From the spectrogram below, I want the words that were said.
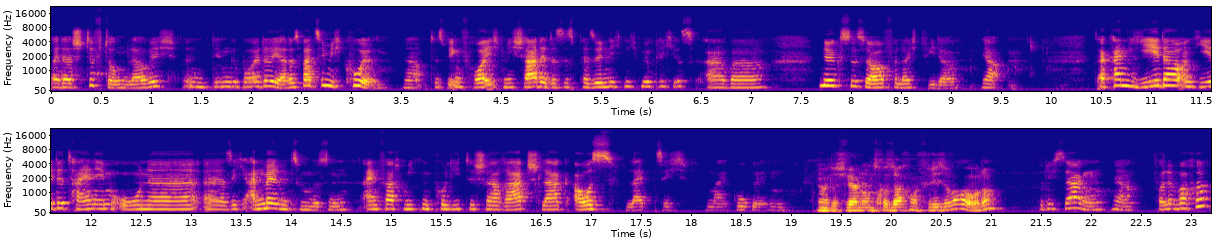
bei der Stiftung, glaube ich, in dem Gebäude. Ja, das war ziemlich cool. Ja, deswegen freue ich mich. Schade, dass es persönlich nicht möglich ist, aber nächstes Jahr vielleicht wieder. Ja. Da kann jeder und jede teilnehmen, ohne äh, sich anmelden zu müssen. Einfach mietenpolitischer Ratschlag aus Leipzig mal googeln. Ja, das wären unsere Sachen für diese Woche, oder? Würde ich sagen, ja. Volle Woche.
